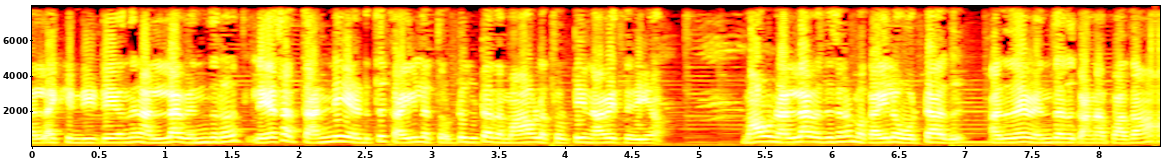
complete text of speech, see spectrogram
நல்லா கிண்டிகிட்டே வந்து நல்லா வெந்துடும் லேசாக தண்ணி எடுத்து கையில் தொட்டுக்கிட்டு அந்த மாவில் தொட்டினாவே தெரியும். மாவு நல்லா வெந்துச்சுன்னா நம்ம கையில் ஒட்டாது. அதுதான் வெந்ததுக்கான பதம்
